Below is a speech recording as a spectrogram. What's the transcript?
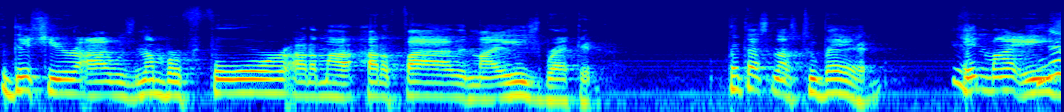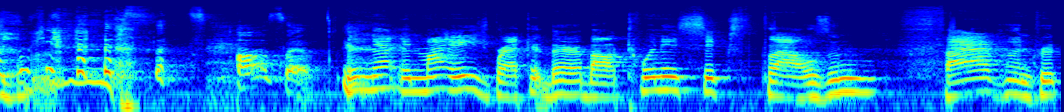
this year I was number four out of my out of five in my age bracket, but that's not too bad. In my age, Awesome. in that in my age bracket, there are about twenty six thousand five hundred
